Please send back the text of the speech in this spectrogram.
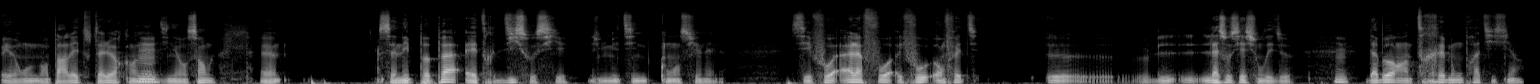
et on en parlait tout à l'heure quand on a Mm. dîné ensemble, euh, ça ne peut pas être dissocié d'une médecine conventionnelle. C'est faut à la fois, il faut en fait euh, l'association des deux. Mm. D'abord un très bon praticien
